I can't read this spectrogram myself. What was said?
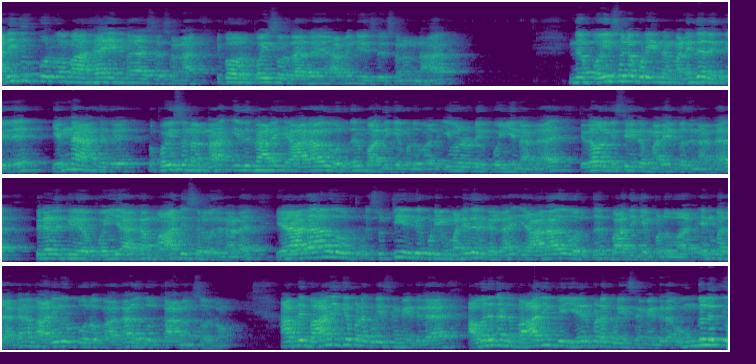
அறிவுபூர்வமாக என்பதா சொன்னா இப்ப ஒரு பொய் சொல்றாரு அப்படின்னு சொல்லி சொன்னோம்னா இந்த பொய் சொல்லக்கூடிய இந்த மனிதருக்கு என்ன ஆகுது? இப்ப பொய் சொன்னோம்னா இதனால யாராவது ஒருத்தர் பாதிக்கப்படுவார். இவருடைய பொய்யினால ஏதோ ஒரு விஷயத்தை மறைப்பதனால பிறருக்கு பொய்யாக மாற்றி சொல்வதனால யாராவது ஒருத்தர் சுற்றி இருக்கக்கூடிய மனிதர்கள்ல யாராவது ஒருத்தர் பாதிக்கப்படுவார் என்பதாக நம்ம அறிவுபூர்வமாக அதுக்கு ஒரு காரணம் சொல்றோம். அப்படி பாதிக்கப்படக்கூடிய சமயத்துல அவருக்கு அந்த பாதிப்பு ஏற்படக்கூடிய சமயத்துல உங்களுக்கு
